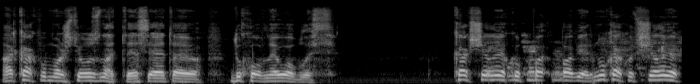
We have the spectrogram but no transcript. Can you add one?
А как вы можете узнать-то, если это духовная область? Как человеку по поверить? Ну как вот человек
